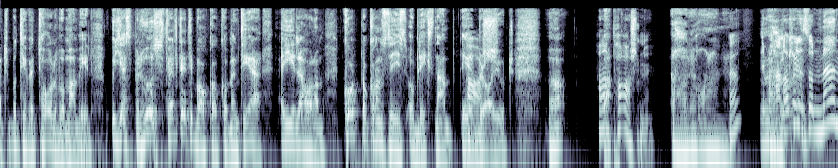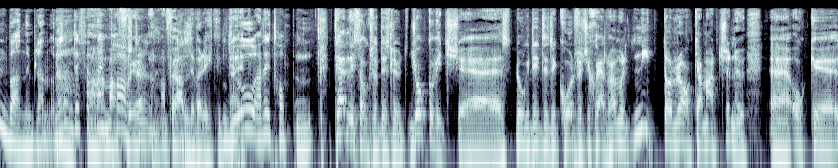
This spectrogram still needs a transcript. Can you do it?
matchen på TV12 om man vill. Och Jesper Husfeldt är tillbaka och kommenterar. Jag gillar honom. Kort och koncis och blixtsnabb. Det är Page. bra gjort. Ja, Han har page nu. ja det har han. Ja. Nej, men han har väl en sån man-bun ibland också? Ja, Ja, man, får ju, man får aldrig vara riktigt nöjd. Jo, han är toppen. Mm. Tennis också till slut. Djokovic eh, slog ett litet rekord för sig själv. Han har vunnit 19 raka matcher nu eh, och eh,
